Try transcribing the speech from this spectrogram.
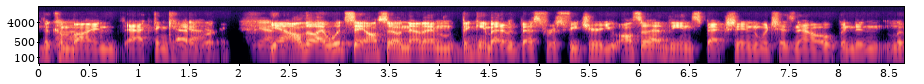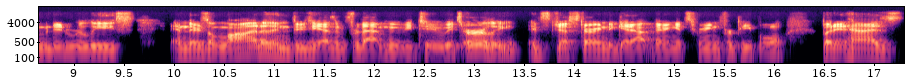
the um, combined acting category. Yeah. Yeah. although I would say also now that I'm thinking about it with Best First Feature, you also have the inspection, which has now opened in limited release. And there's a lot of enthusiasm for that movie too. It's early, it's just starting to get out there and get screened for people, but it has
